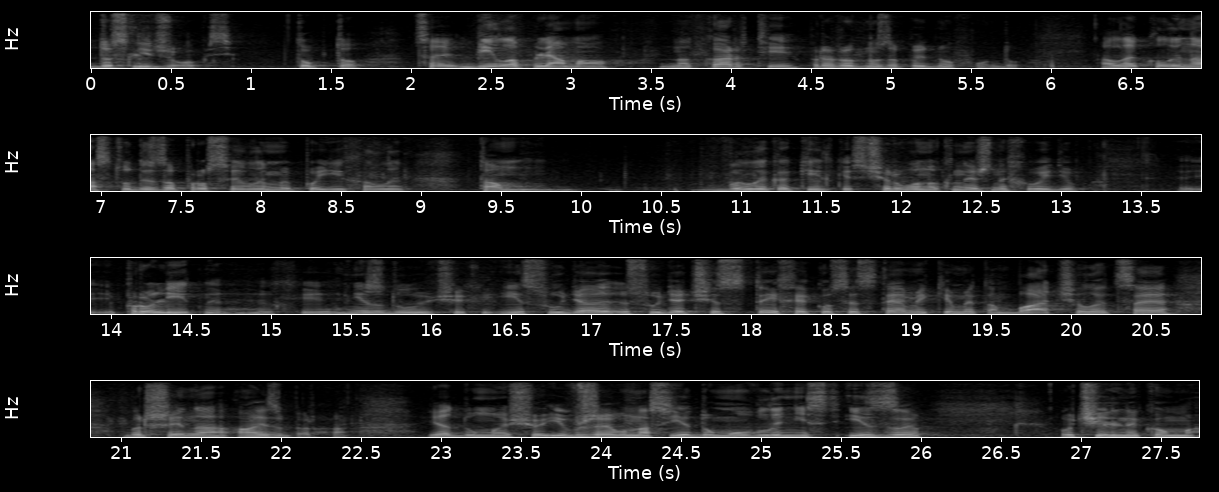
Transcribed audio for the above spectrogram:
досліджувалися. Тобто це біла пляма на карті природно-заповідного фонду. Але коли нас туди запросили, ми поїхали, там велика кількість червонокнижних видів, пролітних, і гніздуючих. І судя, судячи з тих екосистем, які ми там бачили, це вершина айсберга. Я думаю, що і вже у нас є домовленість із очільником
